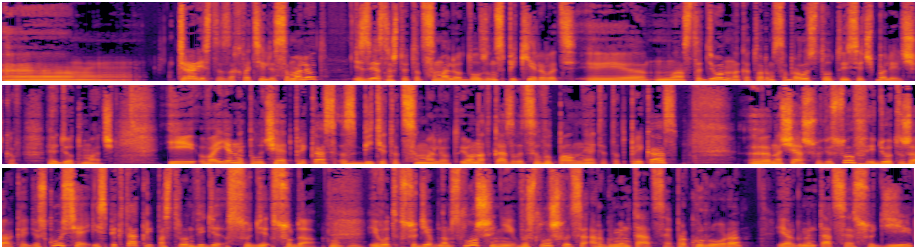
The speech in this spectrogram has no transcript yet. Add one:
Э, террористы захватили самолет. Известно, что этот самолет должен спикировать э, на стадион, на котором собралось 100 тысяч болельщиков. Идет матч. И военный получает приказ сбить этот самолет. И он отказывается выполнять этот приказ. Э, на чашу весов идет жаркая дискуссия, и спектакль построен в виде суде, суда. Угу. И вот в судебном слушании выслушивается аргументация прокурора и аргументация судьи,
